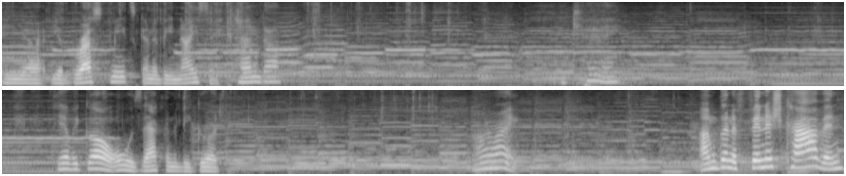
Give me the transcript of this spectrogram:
And your, your breast meat's going to be nice and tender. Okay. There we go. Oh, is that going to be good? All right. I'm going to finish carving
